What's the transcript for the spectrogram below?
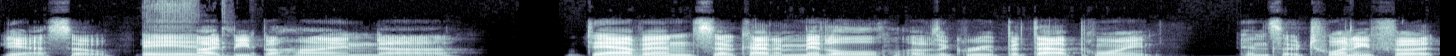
yeah so and I'd be behind uh, Davin, so kind of middle of the group at that point, and so twenty foot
